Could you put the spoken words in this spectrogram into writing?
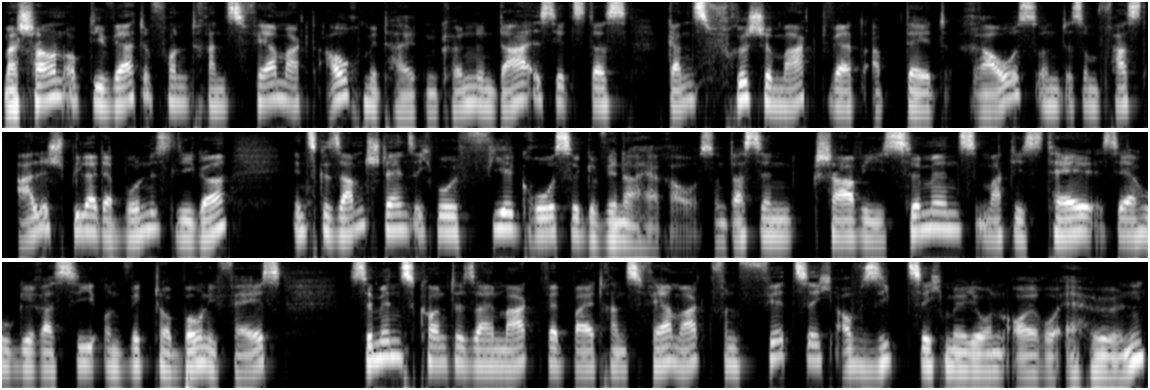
Mal schauen, ob die Werte von Transfermarkt auch mithalten können. Und da ist jetzt das ganz frische Marktwert-Update raus und es umfasst alle Spieler der Bundesliga. Insgesamt stellen sich wohl vier große Gewinner heraus. Und das sind Xavi Simmons, Matis Tell, Serhu Girassi und Victor Boniface. Simmons konnte seinen Marktwert bei Transfermarkt von 40 auf 70 Millionen Euro erhöhen.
